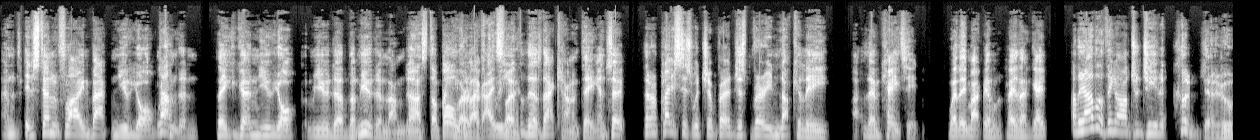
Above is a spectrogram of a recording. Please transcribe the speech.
And instead of flying back New York, London, they could go New York, Bermuda, Bermuda, London. Uh, stop over like Iceland. There's that kind of thing. And so there are places which are very, just very luckily uh, located where they might be able to play that game. And the other thing Argentina could do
